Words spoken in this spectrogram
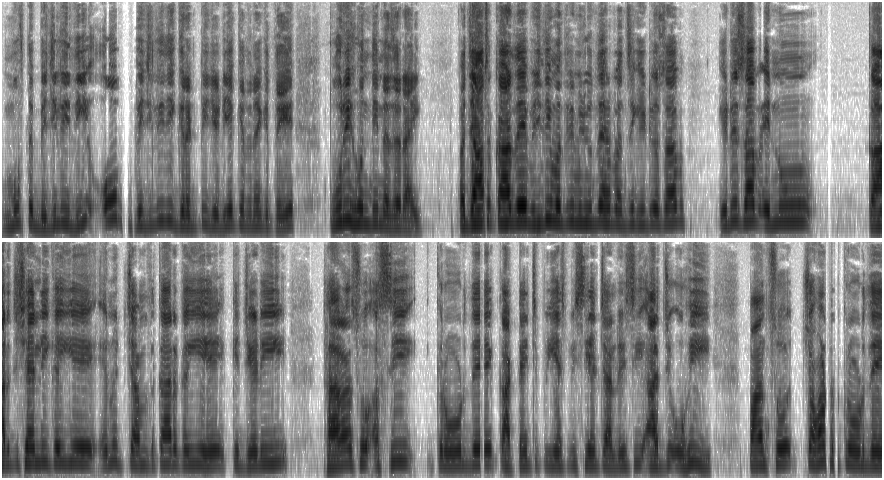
ਮੁਫਤ ਬਿਜਲੀ ਦੀ, ਉਹ ਬਿਜਲੀ ਦੀ ਗਰੰਟੀ ਜਿਹੜੀ ਹੈ ਕਿਤੇ ਨਾ ਕਿਤੇ ਪੂਰੀ ਹੁੰਦੀ ਨਜ਼ਰ ਆਈ। ਪੰਜਾਬ ਸਰਕਾਰ ਦੇ ਬਿਜਲੀ ਮੰਤਰੀ ਮੌਜੂਦ ਨੇ ਹਰਬੰਸ ਸਿੰਘ ਈਟੀਓ ਸਾਹਿਬ। ਈਟੀਓ ਸਾਹਿਬ, ਇਹਨੂੰ ਕਾਰਜਸ਼ੈਲੀ ਕਹੀਏ, ਇਹਨੂੰ ਚਮਤਕਾਰ ਕਹੀਏ ਕਿ ਜਿਹੜੀ 1880 ਕਰੋੜ ਦੇ ਘਾਟੇ ਚ ਪੀਐਸਪੀਸੀਐਲ ਚੱਲ ਰਹੀ ਸੀ, ਅੱਜ ਉਹੀ 564 ਕਰੋੜ ਦੇ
